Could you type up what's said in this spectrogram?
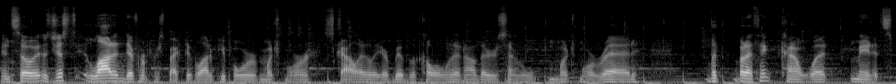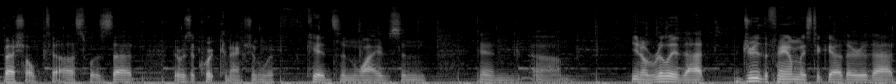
And so it was just a lot of different perspective. A lot of people were much more scholarly or biblical than others and much more read. But, but I think kind of what made it special to us was that there was a quick connection with kids and wives and, and um, you know, really that drew the families together that,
